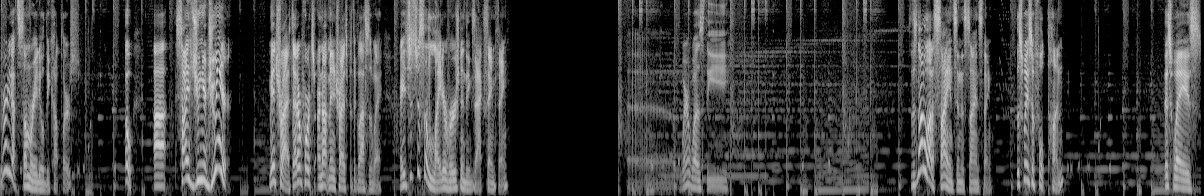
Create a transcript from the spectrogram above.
We've already got some radial decouplers. Oh, uh, Science Junior Junior! Miniaturized. Data reports are not miniaturized, put the glasses away. It's just, just a lighter version of the exact same thing. Uh, where was the... So there's not a lot of science in this science thing. This weighs a full ton. This weighs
